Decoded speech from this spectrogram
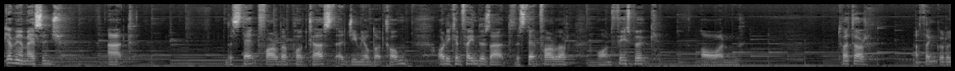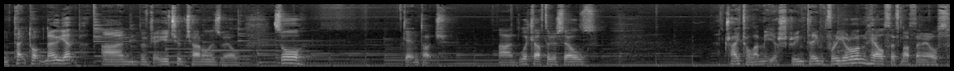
give me a message at the Step Farther podcast at gmail.com, or you can find us at the Step Farther on Facebook, on Twitter. I think we're on TikTok now, yep, and we've got a YouTube channel as well. So get in touch and look after yourselves. And try to limit your screen time for your own health, if nothing else.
